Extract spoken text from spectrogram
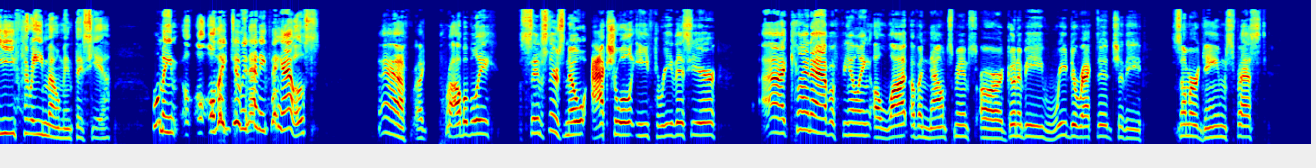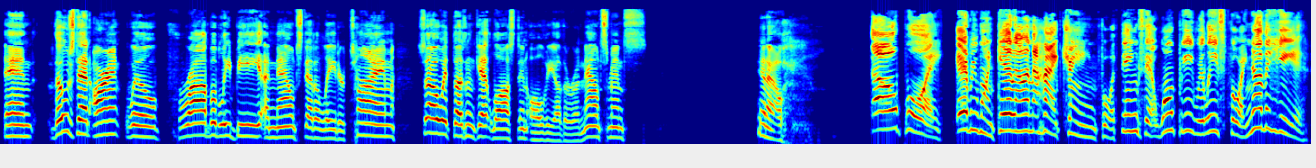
E3 moment this year? I mean, are they doing anything else? Yeah, like, probably. Since there's no actual E3 this year, I kind of have a feeling a lot of announcements are going to be redirected to the Summer Games Fest. And those that aren't will probably be announced at a later time, so it doesn't get lost in all the other announcements. You know. Oh boy, everyone get on the high train for things that won't be released for another year.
